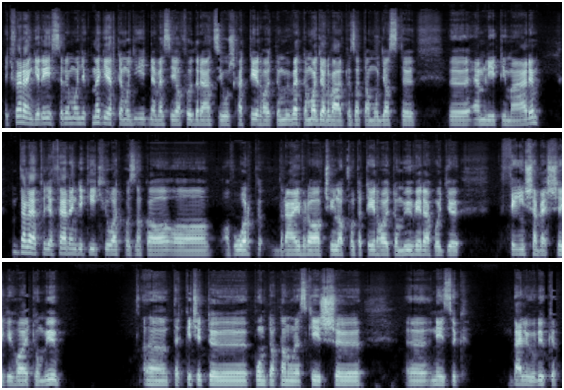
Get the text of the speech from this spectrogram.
egy Ferengi részéről mondjuk megértem, hogy így nevezi a föderációs hát térhajtóművet, a magyar változat amúgy azt ö, ö, említi már, de lehet, hogy a Ferengik így hivatkoznak a, a, a Warp Drive-ra, a csillagfota térhajtóművére, hogy fénysebességű hajtómű, tehát kicsit pontatlanul ezt ki is nézzük belőlük.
